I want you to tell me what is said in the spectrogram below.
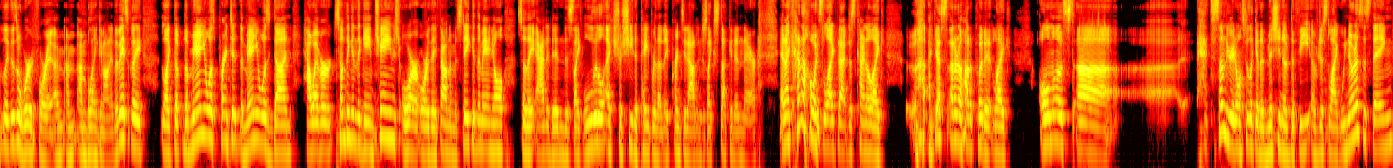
Like there's a word for it. I'm I'm I'm blanking on it. But basically, like the the manual was printed, the manual was done. However, something in the game changed, or or they found a mistake in the manual, so they added in this like little extra sheet of paper that they printed out and just like stuck it in there. And I kind of always like that, just kind of like I guess I don't know how to put it, like almost uh to some degree it almost feels like an admission of defeat of just like we notice this thing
